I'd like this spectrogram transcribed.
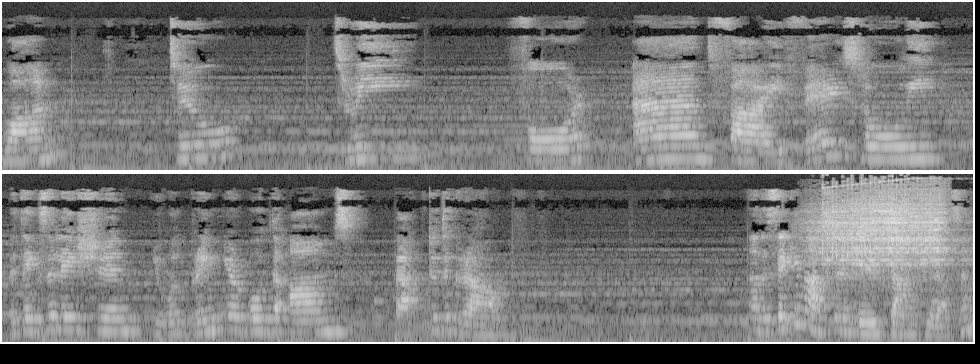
One, two, three, four, and five. Very slowly with exhalation, you will bring your both the arms back to the ground. Now the second asana is Janu Sirsasana.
